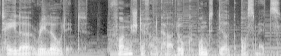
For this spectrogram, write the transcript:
Taylor Reloaded von Stefan Karduk und Dirk Osmetz.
